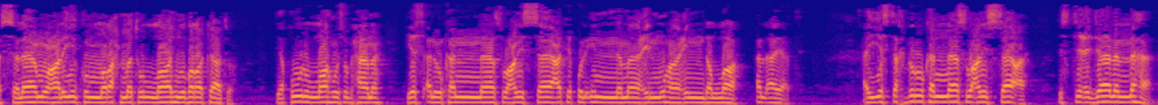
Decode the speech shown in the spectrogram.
السلام عليكم ورحمة الله وبركاته. يقول الله سبحانه يسألك الناس عن الساعة قل إنما علمها عند الله. الآيات. أي يستخبرك الناس عن الساعة استعجالا لها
